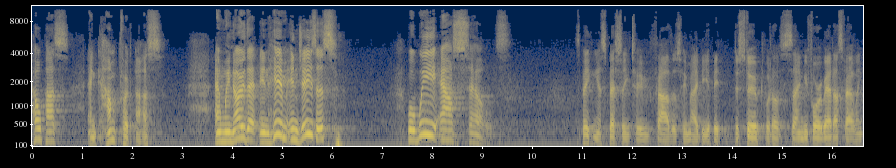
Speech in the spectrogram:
help us and comfort us. And we know that in Him, in Jesus, well, we ourselves, speaking especially to fathers who may be a bit disturbed, what I was saying before about us failing,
